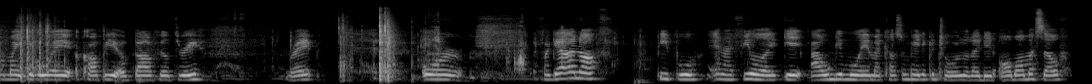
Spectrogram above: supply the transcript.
I might give away a copy of Battlefield 3, right? Or if I get enough people and I feel like it, I will give away my custom painted controller that I did all by myself.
